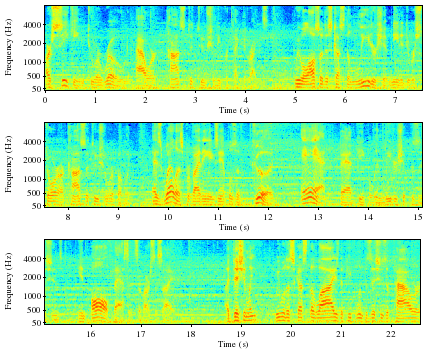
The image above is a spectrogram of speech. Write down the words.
are seeking to erode our constitutionally protected rights. We will also discuss the leadership needed to restore our constitutional republic, as well as providing examples of good and bad people in leadership positions in all facets of our society. Additionally, we will discuss the lies the people in positions of power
